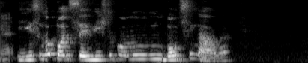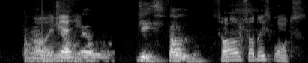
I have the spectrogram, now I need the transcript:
é. E isso não pode ser visto como um bom sinal, né? Então, oh, MR. É, um... Diz, fala, Dudu. Só, só dois pontos.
